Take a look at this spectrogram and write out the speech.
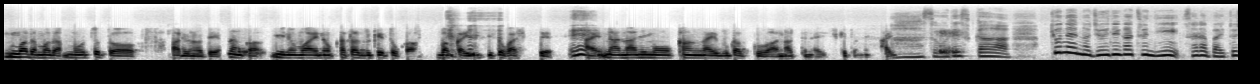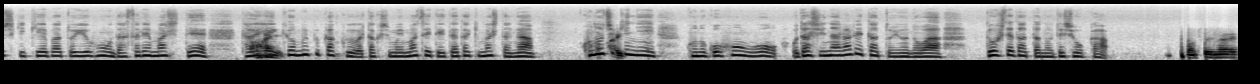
まだまだもうちょっとあるのでなんか身の前の片付けとかばっかり忙しくて、ええ、はい、な何も感慨深くはなってないですけどね。はい、あそうですか。去年の12月に「さらば愛しき競馬」という本を出されまして大変興味深く私も読ませていただきましたが、はい、この時期にこのご本をお出しになられたというのはどうしてだったのでしょうか？まあ、それなり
